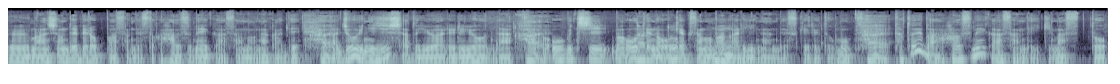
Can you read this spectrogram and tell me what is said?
るマンションデベロッパーさんですとかハウスメーカーさんの中で、はい、まあ、上位20社と言われるような、はい、大口、まあ、大手のお客様ばかりなんですけれども、うん。はい、例えばハウスメーカーさんでいきますと、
